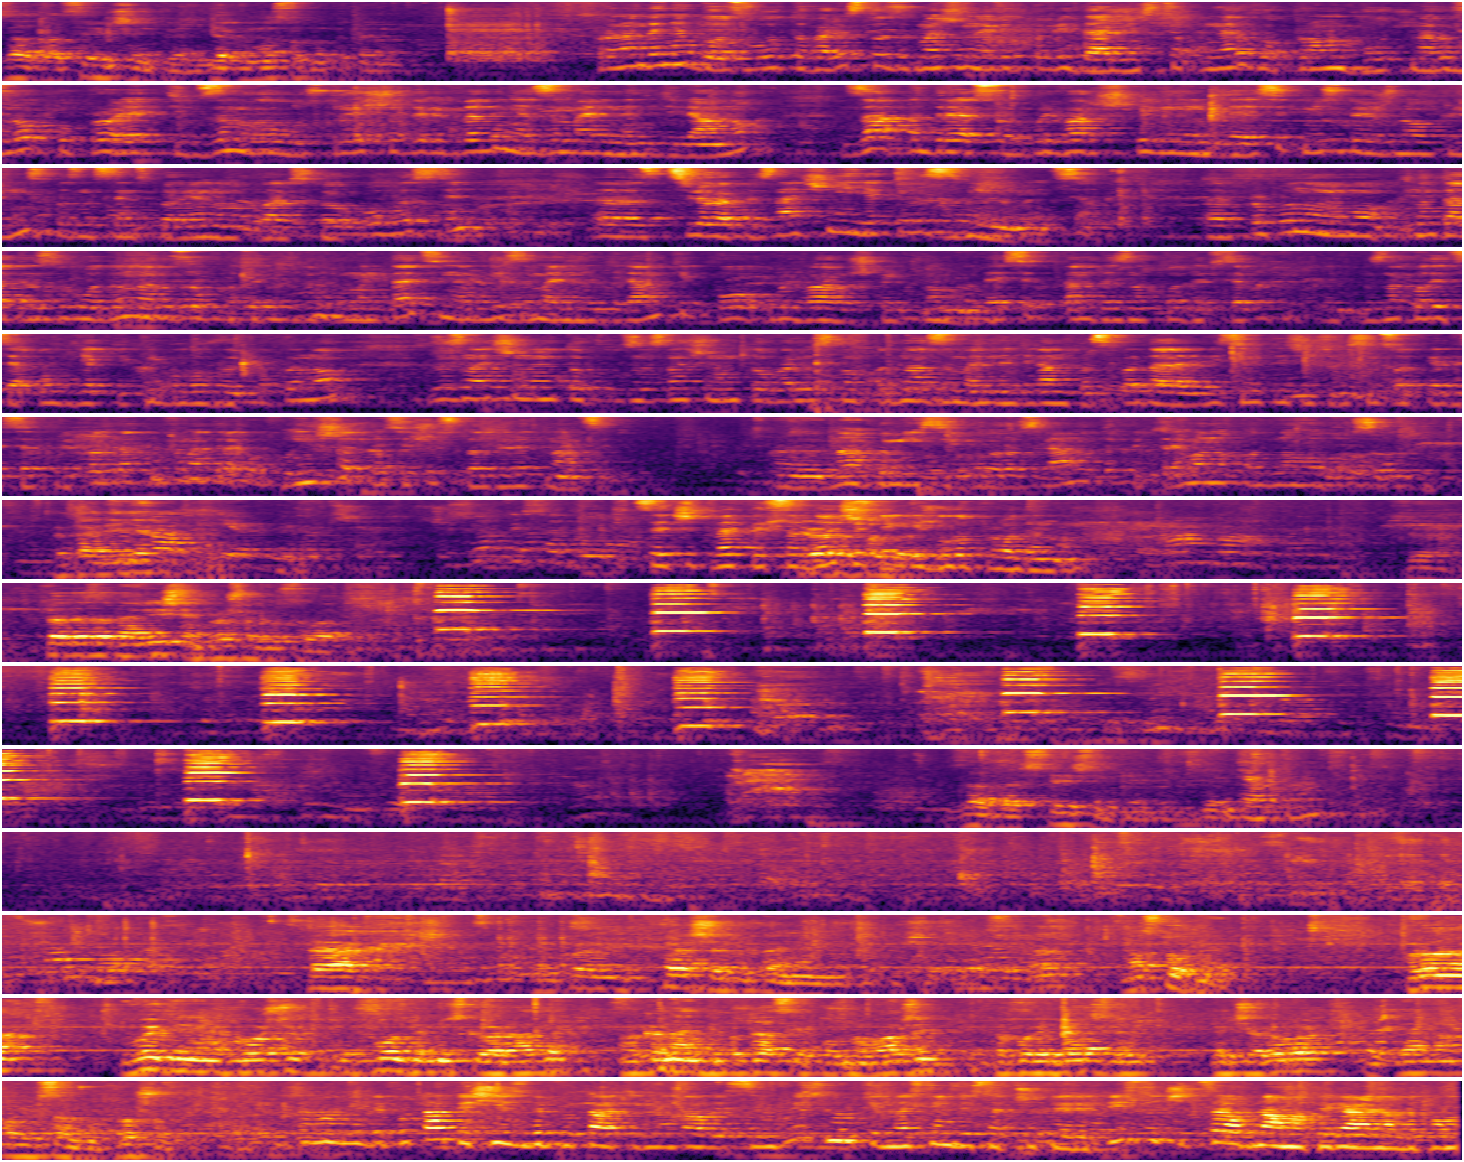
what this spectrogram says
За 20 рішення прийнято. Дякую. Наступне питання. Про надання дозволу товариству з обмеженою відповідальністю «Енергопромбуд» на розробку проєктів землеустрою щодо відведення земельних ділянок за адресою бульвар Шкільний, 10, місто Южноукраїнськ, Вознесенського району Миколаївської області, е, цільове призначення яких змінюється. Е, Пропонуємо надати згоду на розробку таких документацій на дві земельні ділянки по бульвару Шкільному 10, там, де знаходився, знаходиться об'єкт, який було викуплено зазначеним товариством. Одна земельна ділянка складає 8853 квадратних метри, інша 1119. Е, На комісії було розглянуто, підтримано одноголосно. Питання є? Четвертий садочок. Це четвертий Четвертий садочок, який було продано. Хто за дане рішення, прошу голосувати.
